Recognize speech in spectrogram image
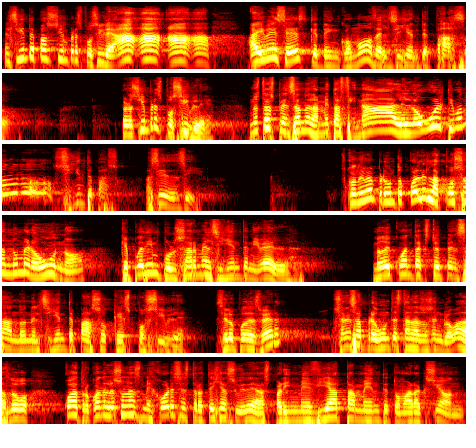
El siguiente paso siempre es posible. Ah, ah, ah, ah. Hay veces que te incomoda el siguiente paso. Pero siempre es posible. No estás pensando en la meta final, en lo último. No, no, no, no. Siguiente paso. Así de sencillo. Cuando yo me pregunto cuál es la cosa número uno que puede impulsarme al siguiente nivel, me doy cuenta que estoy pensando en el siguiente paso que es posible. ¿Sí lo puedes ver? O sea, en esa pregunta están las dos englobadas. Luego, cuatro, ¿cuáles son las mejores estrategias o ideas para inmediatamente tomar acción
